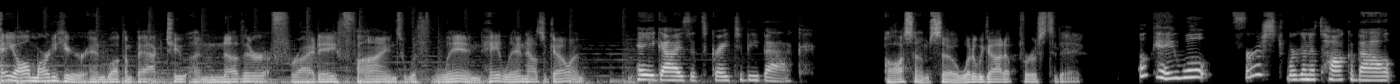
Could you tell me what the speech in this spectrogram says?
Hey, all, Marty here, and welcome back to another Friday Finds with Lynn. Hey, Lynn, how's it going? Hey, guys, it's great to be back. Awesome. So, what do we got up first today? Okay, well, first, we're going to talk about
